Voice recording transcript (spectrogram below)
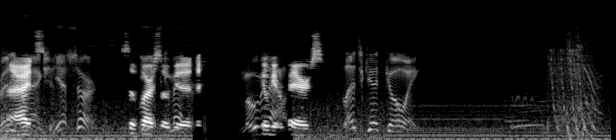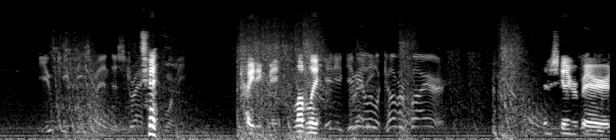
Ready for Alright. action. Yes, sir. So far, so good. Move Go get out. repairs. Let's get going. For me. Kiting me. Lovely. Can you give me a little cover fire? Finish getting repaired.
